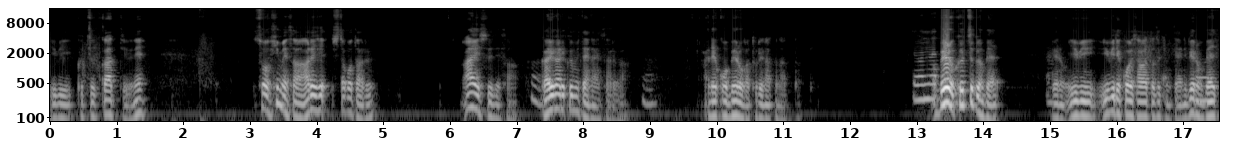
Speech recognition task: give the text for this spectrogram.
指くっつくかっていうね。そう、姫さ、あれしたことある？アイスでさ、うんガリガリ君みたいなやつあるが。うんあれこうベロが取れなくなったって。ベロくっつくのベベロ、指、指でこう触った時みたいにベロもベッて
